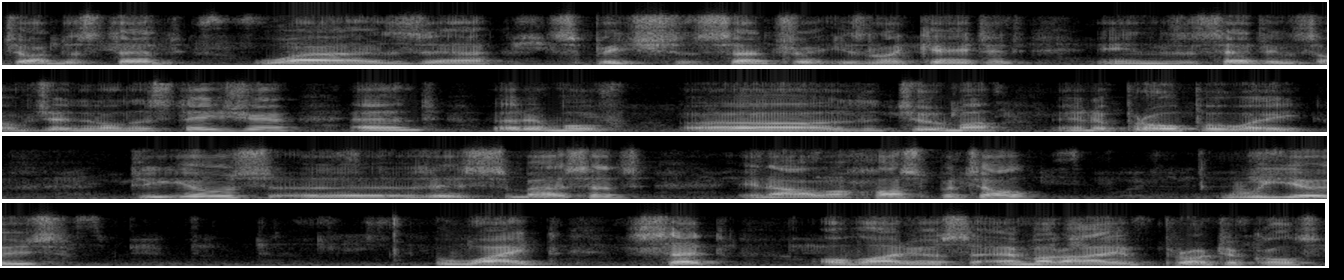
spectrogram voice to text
to understand where the speech center is located in the settings of general anesthesia and remove uh, the tumor in a proper way. To use uh, this method in our hospital, we use a wide set of various MRI protocols.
